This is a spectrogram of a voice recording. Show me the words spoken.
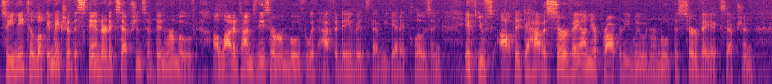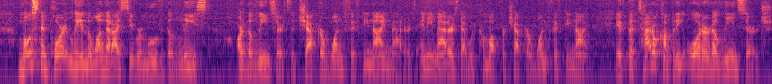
So you need to look and make sure the standard exceptions have been removed. A lot of times these are removed with affidavits that we get at closing. If you've opted to have a survey on your property, we would remove the survey exception. Most importantly, and the one that I see removed the least, are the lien search, the Chapter 159 matters, any matters that would come up for Chapter 159. If the title company ordered a lien search,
